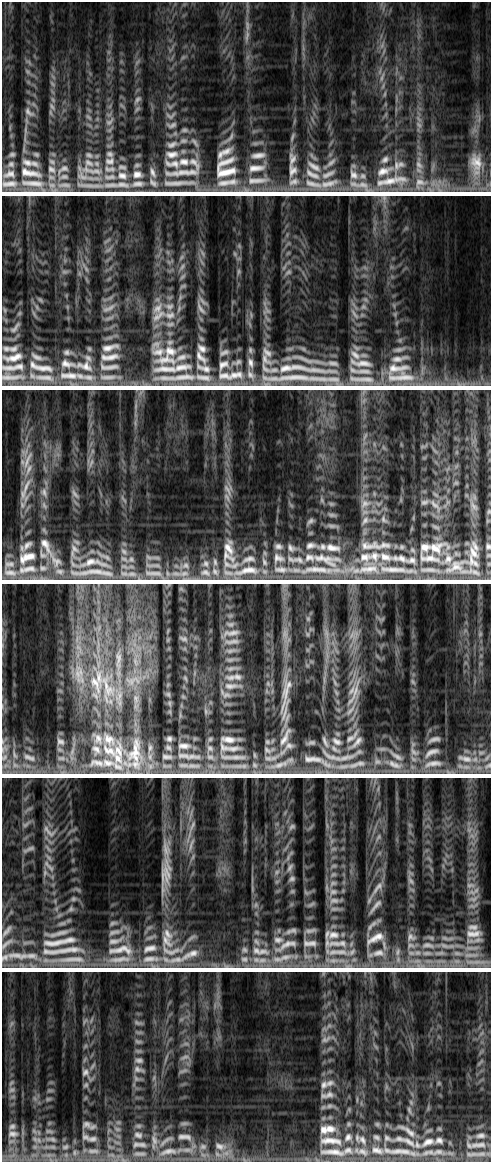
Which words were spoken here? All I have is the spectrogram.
no pueden perderse, la verdad. Desde este sábado 8, 8 es, ¿no? De diciembre. Exactamente. Ah, sábado 8 de diciembre ya está a la venta al público también en nuestra versión impresa y también en nuestra versión digital. Nico, cuéntanos dónde, dónde podemos encontrar las revistas. la parte publicitaria. la pueden encontrar en Supermaxi, Megamaxi, Mr. Books, Librimundi, The All Book and Gifts, Mi Comisariato, Travel Store y también en las plataformas digitales como Press Reader y Cine. Para nosotros siempre es un orgullo tener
